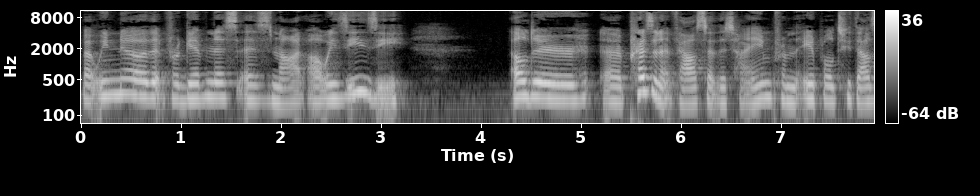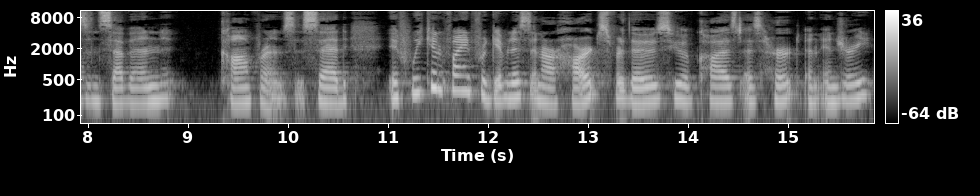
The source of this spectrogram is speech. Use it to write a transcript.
But we know that forgiveness is not always easy. Elder uh, President Faust at the time, from the April 2007 conference said, if we can find forgiveness in our hearts for those who have caused us hurt and injury,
